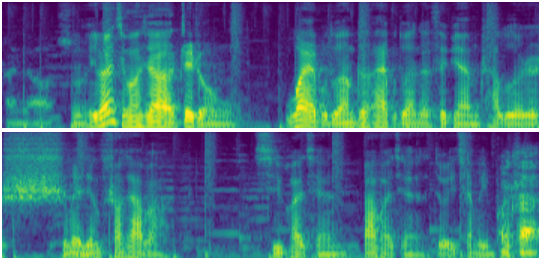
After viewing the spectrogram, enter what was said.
看一下啊，是嗯，一般情况下，这种 Web 端跟 App 端的 CPM 差不多是十美金上下吧，七块钱、八块钱就一千个 impression，、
